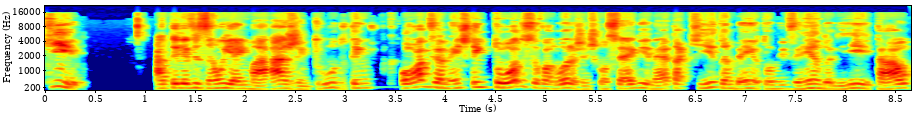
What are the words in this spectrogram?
Que a televisão e a imagem, tudo, tem, obviamente, tem todo o seu valor, a gente consegue, né? Tá aqui também, eu estou me vendo ali e tal,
